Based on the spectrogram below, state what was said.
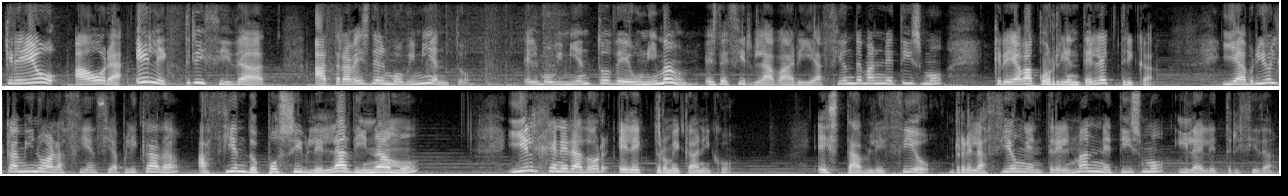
Creó ahora electricidad a través del movimiento, el movimiento de un imán, es decir, la variación de magnetismo creaba corriente eléctrica y abrió el camino a la ciencia aplicada, haciendo posible la dinamo y el generador electromecánico. Estableció relación entre el magnetismo y la electricidad.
